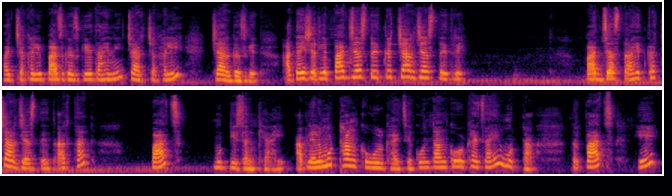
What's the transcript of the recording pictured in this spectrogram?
पाचच्या खाली पाच गज घेत आहे आणि चारच्या खाली चार गज घेत. आता ह्याच्यातले पाच जास्त आहेत का चार जास्त आहेत रे? पाच जास्त आहेत का चार जास्त आहेत? अर्थात पाच मोठी संख्या आहे. आपल्याला मोठा अंक ओळखायचा आहे. कोणता अंक ओळखायचा आहे? मोठा. तर पाच हे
